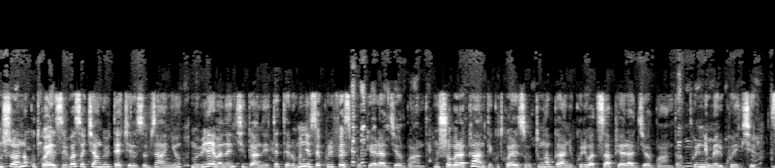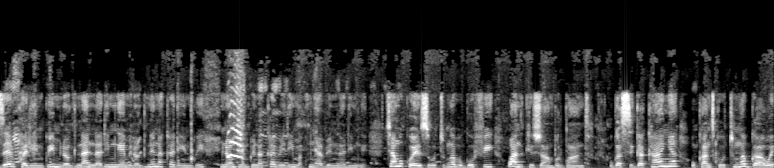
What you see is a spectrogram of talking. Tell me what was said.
Mushobora no kutwohereza ibibazo cyangwa ibitekerezo byanyu mu birebana n'ikiganiro itetero munyuze kuri facebook ya radiyo rwanda. Mushobora kandi kutwohereza ubutumwa bwanyu kuri whatsapp ya radiyo rwanda kuri nimero ikurikira zeru karindwi mirongo inani na rimwe mirongo ine na karindwi mirongo irindwi na kabiri makumyabiri na rimwe. Cyangwa ukohereza ubutumwa bugufi wandika ijambo rwanda. Ugasiga akanya ukandika ubutumwa bwawe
